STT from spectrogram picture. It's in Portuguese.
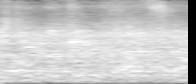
Instituto de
